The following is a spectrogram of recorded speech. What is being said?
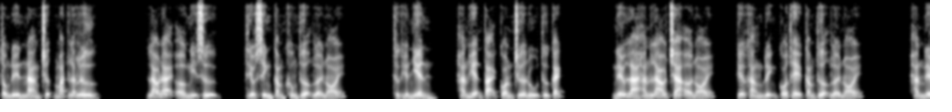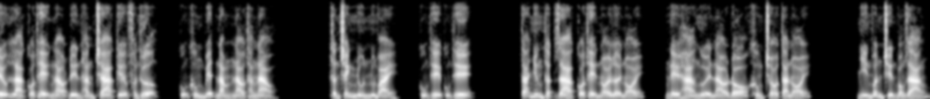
tổng đến nàng trước mắt lắc lư. Lão đại ở nghị sự, tiểu sinh cắm không thượng lời nói. Thực hiện nhiên, hắn hiện tại còn chưa đủ tư cách. Nếu là hắn lao cha ở nói, kia khẳng định có thể cắm thượng lời nói. Hắn nếu là có thể ngao đến hắn cha kia phần thượng, cũng không biết năm nào tháng nào. Thần tranh nhún nhún vai, cũng thế cũng thế. Ta nhưng thật ra có thể nói lời nói, nề hà người nào đó không cho ta nói. Nhìn vân chiến bóng dáng,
